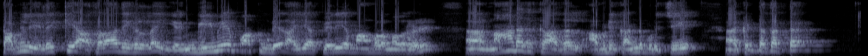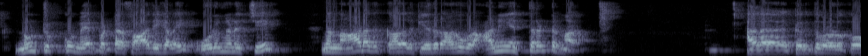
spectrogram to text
தமிழ் இலக்கிய அகராதிகள்ல எங்கேயுமே பார்க்க முடியாது. ஐயா பெரிய மாம்பழம் அவர்கள் நாடக காதல் அப்படி கண்டுபிடிச்சு அஹ், கிட்டத்தட்ட நூற்றுக்கும் மேற்பட்ட சாதிகளை ஒருங்கிணைச்சு இந்த நாடக காதலுக்கு எதிராக ஒரு அணியை திரட்டினார். அதுல கிறிஸ்துவர்களுக்கோ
